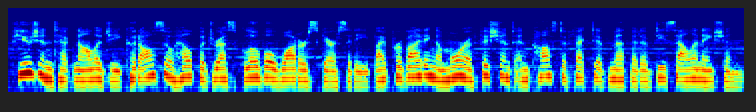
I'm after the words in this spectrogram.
Fusion technology could also help address global water scarcity by providing a more efficient and cost-effective method of desalination.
